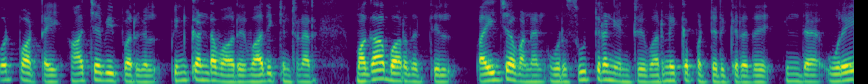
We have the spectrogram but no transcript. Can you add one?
கோட்பாட்டை ஆட்சேபிப்பவர்கள் பின்கண்டவாறு வாதிக்கின்றனர். மகாபாரதத்தில் பைஜவனன் ஒரு சூத்திரன் என்று வர்ணிக்கப்பட்டிருக்கிறது. இந்த ஒரே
